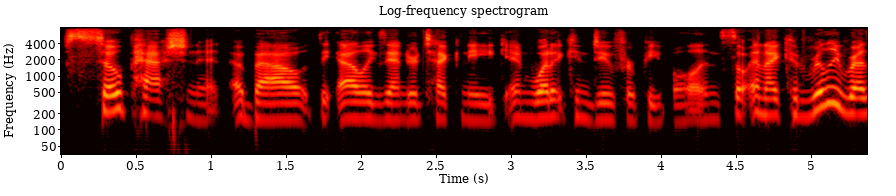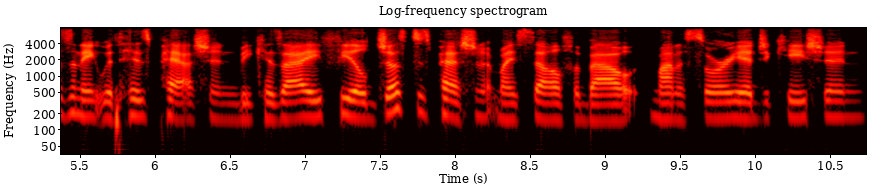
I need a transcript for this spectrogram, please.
so passionate about the Alexander technique and what it can do for people. And so and I could really resonate with his passion because I feel just as passionate myself about Montessori education.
